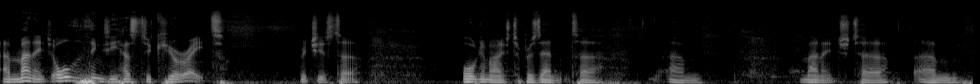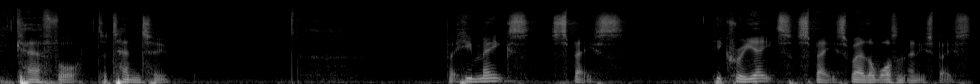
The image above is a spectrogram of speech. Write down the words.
and manage all the things he has to curate, which is to organize, to present, to um, manage, to um, care for, to tend to. But he makes space. He creates space where there wasn't any space.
